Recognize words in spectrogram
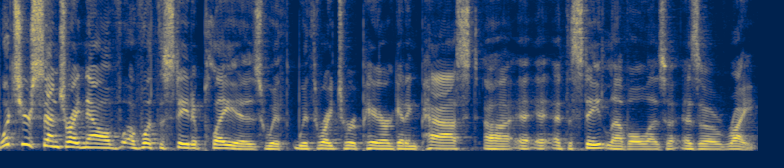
What's your sense right now of, of what the state of play is with, with right to repair getting passed uh, at, at the state level as a, as a right?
